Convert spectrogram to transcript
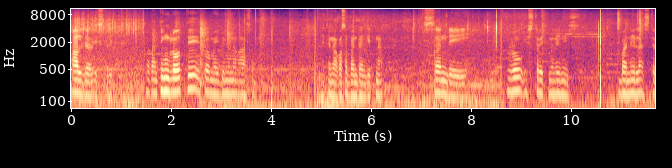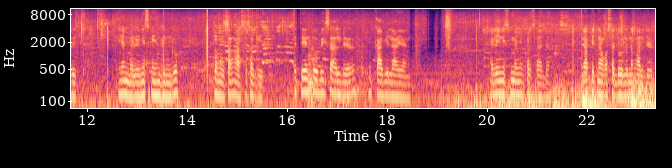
Alder Street. Sa kanting lote, ito may dumi ng aso. Dito na ako sa bandang gitna. Sunday. Row Street, malinis. Vanilla Street. Ayan, malinis ngayong linggo. Ito may isang aso sa gate. Ito yung tubig sa Alder. Magkabila yan. Malinis man yung kalsada. Lapit na ako sa dulo ng Alder.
